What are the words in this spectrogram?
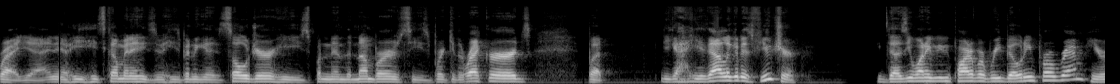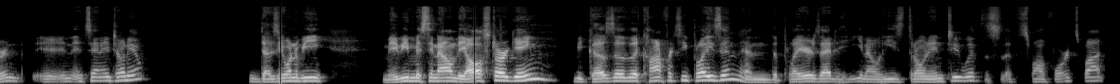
Right. Yeah. And, you know, he, he's coming in. He's he's been a good soldier. He's putting in the numbers. He's breaking the records. But you got you got to look at his future. Does he want to be part of a rebuilding program here in, in, in San Antonio? Does he want to be maybe missing out on the All Star game because of the conference he plays in and the players that you know he's thrown into with at the small forward spot.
